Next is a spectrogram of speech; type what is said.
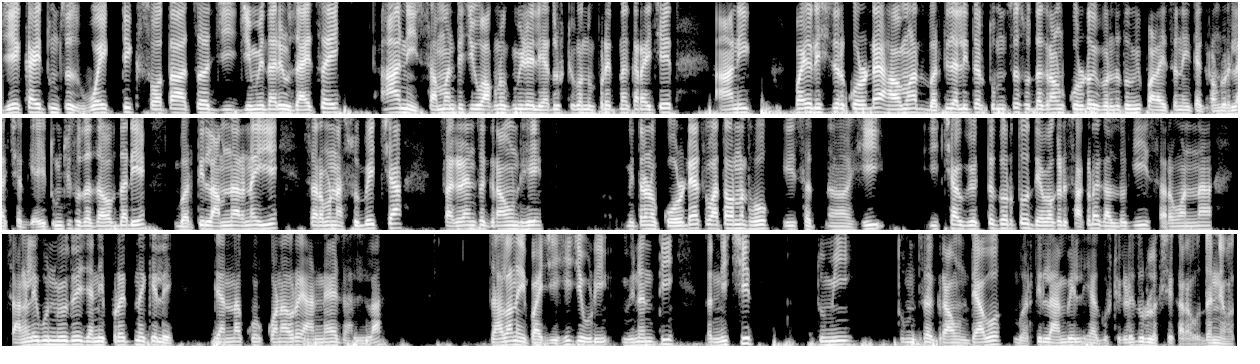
जे काही तुमचं वैयक्तिक स्वतःचं जी जिम्मेदारीवर जायचं आहे आणि समानतेची वागणूक मिळेल ह्या दृष्टिकोनातून प्रयत्न करायचे आहेत. आणि पहिल्या दिवशी जर कोरड्या हवामानात भरती झाली तर तुमचं सुद्धा ग्राउंड कोरडं होईपर्यंत तुम्ही पळायचं नाही त्या ग्राउंडवर लक्षात घ्या ही तुमची सुद्धा जबाबदारी आहे. भरती लांबणार नाही आहे सर्वांना शुभेच्छा. सगळ्यांचं ग्राउंड हे मित्रांनो कोरड्याच वातावरणात हो ही सत ही इच्छा व्यक्त करतो. देवाकडे साकडं घालतो की सर्वांना चांगले गुण मिळू दे. ज्यांनी प्रयत्न केले त्यांना को कोणावरही अन्याय झालेला झाला नाही पाहिजे. ही जेवढी विनंती तर निश्चित तुम्ही तुमचं ग्राउंड द्यावं भरती लांबेल ह्या गोष्टीकडे दुर्लक्ष करावं. धन्यवाद.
